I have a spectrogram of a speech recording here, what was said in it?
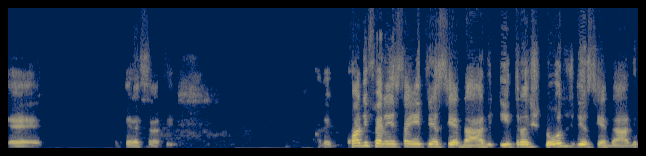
é, interessante. Qual a diferença entre ansiedade e transtornos de ansiedade?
